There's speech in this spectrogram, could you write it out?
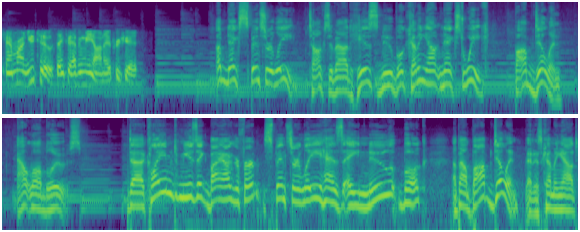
Cameron, you too. Thanks for having me on. I appreciate it. Up next, Spencer Leigh talks about his new book coming out next week Bob Dylan, Outlaw Blues. Uh, acclaimed music biographer Spencer Leigh has a new book about Bob Dylan that is coming out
